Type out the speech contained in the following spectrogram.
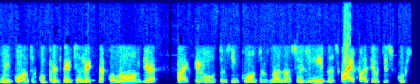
um encontro com o presidente eleito da Colômbia, vai ter outros encontros nas Nações Unidas, vai fazer o discurso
